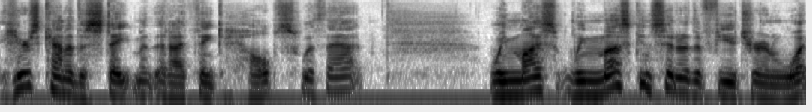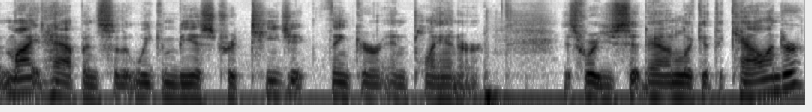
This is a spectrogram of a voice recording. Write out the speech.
here's kind of the statement that I think helps with that. We must, we must consider the future and what might happen so that we can be a strategic thinker and planner. It's where you sit down and look at the calendar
